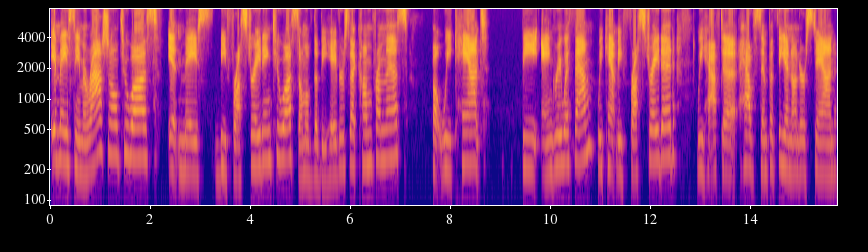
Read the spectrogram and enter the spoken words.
it may seem irrational to us. It may be frustrating to us, some of the behaviors that come from this, but we can't be angry with them. We can't be frustrated. We have to have sympathy and understand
